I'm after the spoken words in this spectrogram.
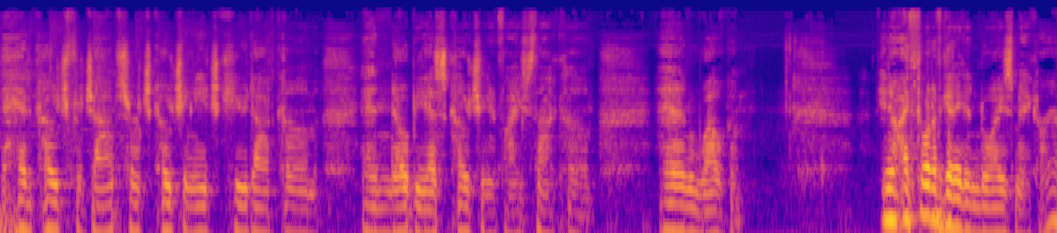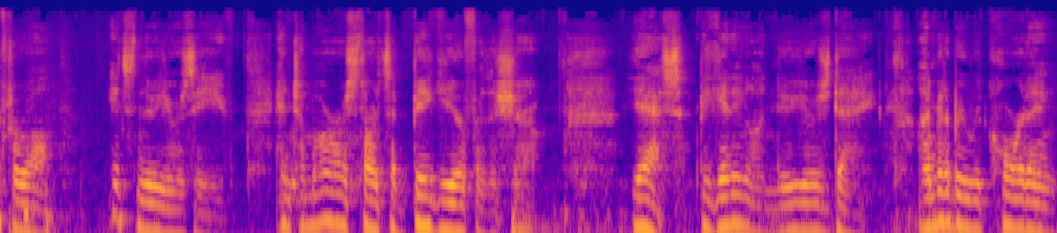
the head coach for job search JobSearchCoachingHQ.com and NoBSCoachingAdvice.com. And welcome. You know, I thought of getting a noisemaker. After all, it's New Year's Eve, and tomorrow starts a big year for the show. Yes, beginning on New Year's Day, I'm going to be recording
